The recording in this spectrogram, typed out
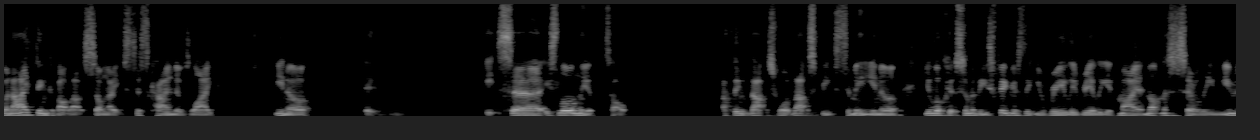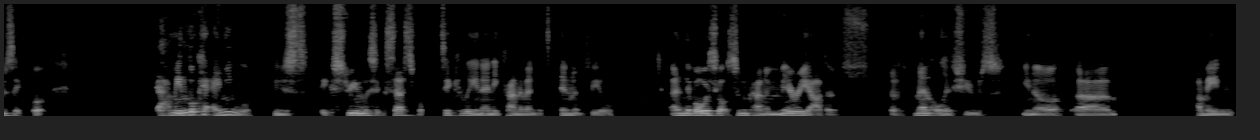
when I think about that song, it's just kind of like, you know, it, it's uh, it's lonely at the top. I think that's what that speaks to me. You know, you look at some of these figures that you really, really admire, not necessarily in music, but I mean, look at anyone who's extremely successful, particularly in any kind of entertainment field, and they've always got some kind of myriad of of mental issues. You know, um, I mean,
